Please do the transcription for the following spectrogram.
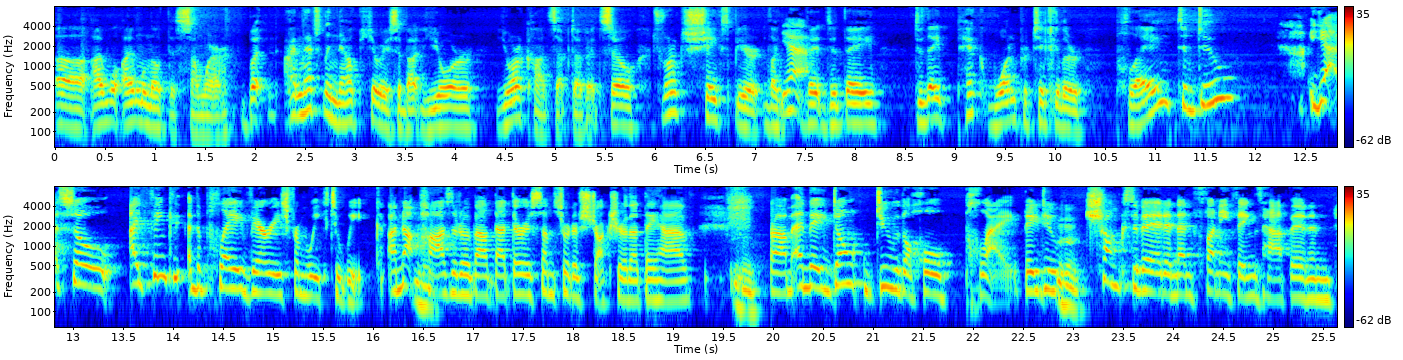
uh, I will I will note this somewhere, but I'm actually now curious about your your concept of it. So drunk Shakespeare, like Yeah. they, did they did they pick one particular play to do? Yeah, so I think the play varies from week to week. I'm not positive about that. There is some sort of structure that they have. Um, and they don't do the whole play. They do chunks of it and then funny things happen and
